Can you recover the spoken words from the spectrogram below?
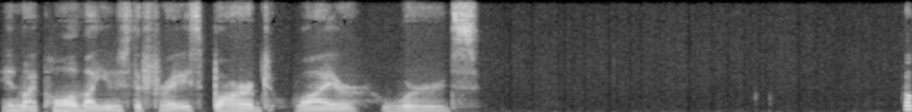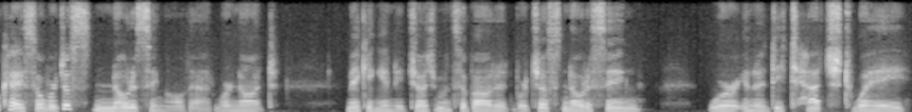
In my poem, I use the phrase barbed wire words. Okay, so we're just noticing all that. We're not making any judgments about it. We're just noticing. We're in a detached way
